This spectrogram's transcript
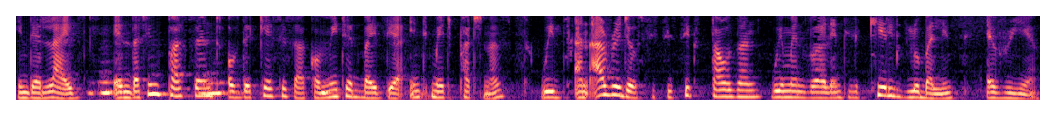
in their lives, and 13% of the cases are committed by their intimate partners, with an average of 66,000 women violently killed globally every year.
